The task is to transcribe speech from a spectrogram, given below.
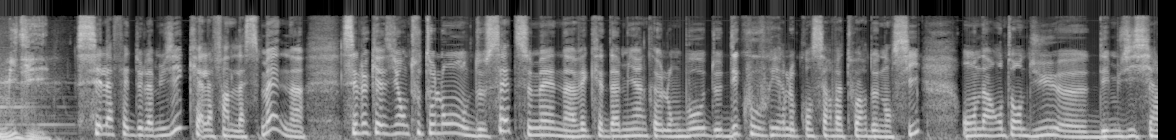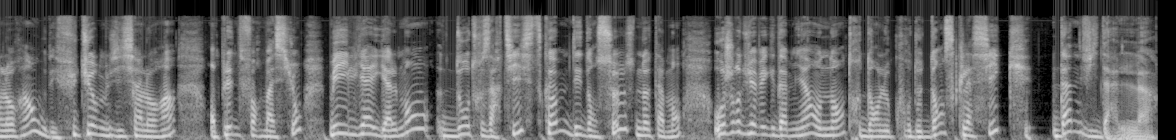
Midi. C'est la fête de la musique à la fin de la semaine. C'est l'occasion tout au long de cette semaine avec Damien Colombo de découvrir le conservatoire de Nancy. On a entendu euh, des musiciens lorrains ou des futurs musiciens lorrains en pleine formation, mais il y a également d'autres artistes comme des danseuses notamment. Aujourd'hui avec Damien, on entre dans le cours de danse classique d'Anne Vidal.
